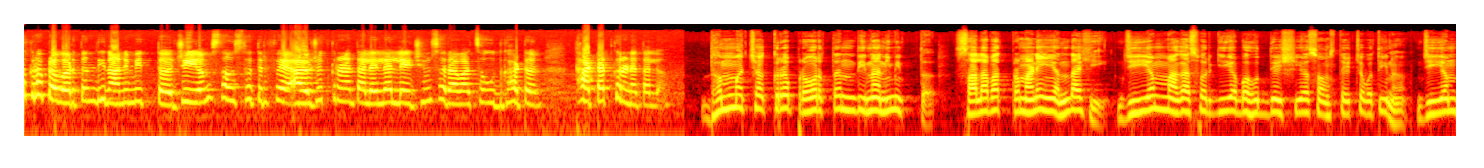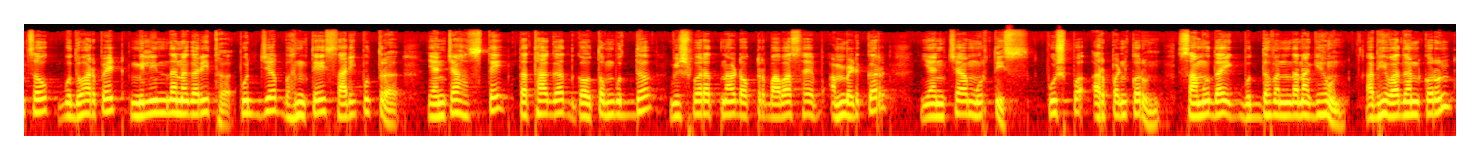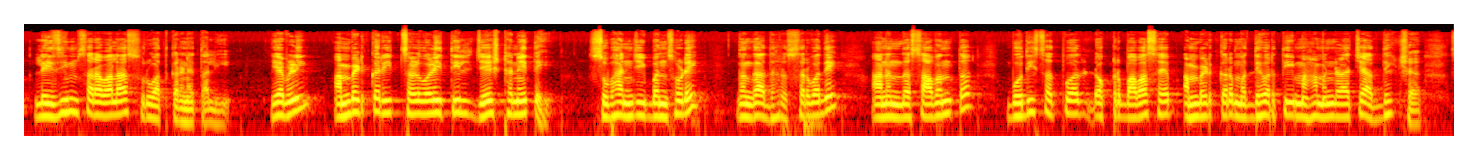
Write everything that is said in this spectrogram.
धम्मचक्र प्रवर्तन दिनानिमित्त जीएम संस्थेतर्फे आयोजित करण्यात आलेल्या लेझिम सरावाचं उद्घाटन थाटात करण्यात आलं. धम्मचक्र प्रवर्तन दिनानिमित्त सालाबादप्रमाणे यंदाही जीएम मागासवर्गीय बहुउद्देशीय संस्थेच्या वतीनं जीएम चौक बुधवारपेठ मिलिंदनगर इथं पूज्य भंते सारीपुत्र यांच्या हस्ते तथागत गौतम बुद्ध विश्वरत्न डॉक्टर बाबासाहेब आंबेडकर यांच्या मूर्तीस पुष्प अर्पण करून सामुदायिक बुद्धवंदना घेऊन अभिवादन करून लेझिम सरावाला सुरुवात करण्यात आली. यावेळी आंबेडकरी चळवळीतील ज्येष्ठ नेते सुभानजी बनसोडे गंगाधर सर्वदे आनंद सावंत बोधिसत्व डॉक्टर बाबासाहेब आंबेडकर मध्यवर्ती महामंडळाचे अध्यक्ष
